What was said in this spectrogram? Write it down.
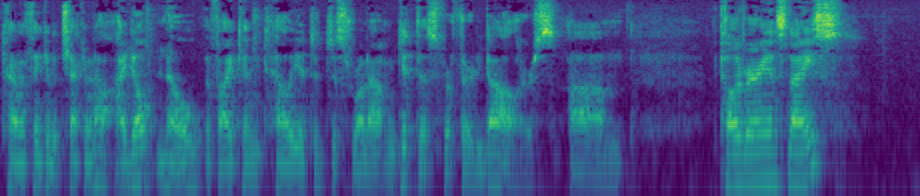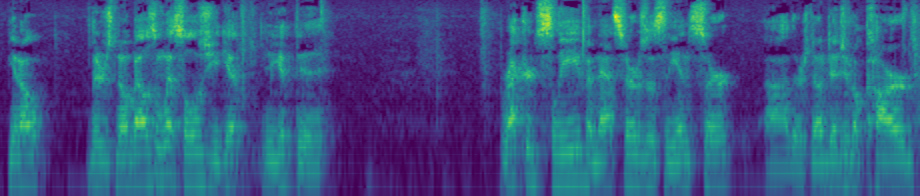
kind of thinking of checking it out. I don't know if I can tell you to just run out and get this for thirty dollars. Um, color variant's nice. You know, there's no bells and whistles. You get you get the record sleeve, and that serves as the insert. Uh, there's no digital card.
